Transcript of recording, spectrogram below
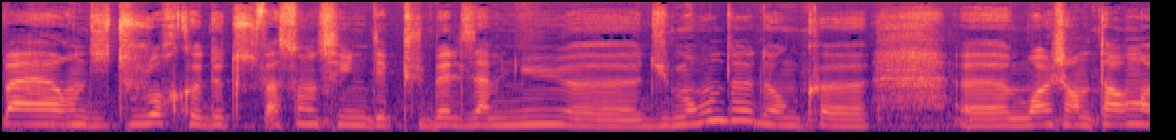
bah, On dit toujours que de toute façon c'est une des plus belles avenues euh, du monde. Donc euh, euh, moi j'entends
